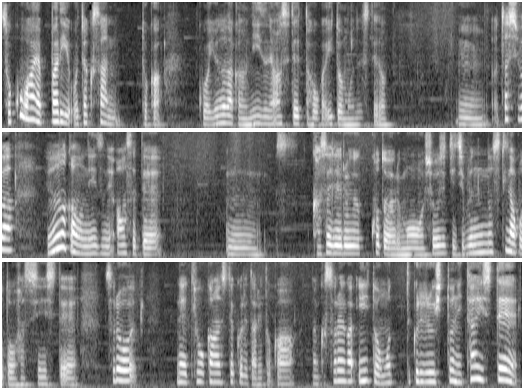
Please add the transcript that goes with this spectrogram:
そこはやっぱりお客さんとかこう世の中のニーズに合わせていった方がいいと思うんですけど、うん、私は世の中のニーズに合わせて、うん、稼げることよりも正直自分の好きなことを発信してそれをね共感してくれたりとかなんかそれがいいと思ってくれる人に対して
